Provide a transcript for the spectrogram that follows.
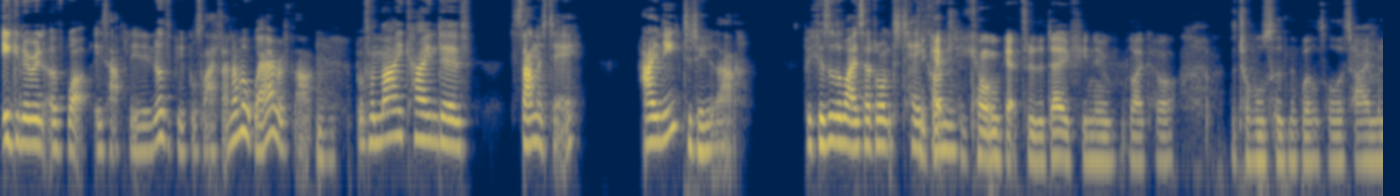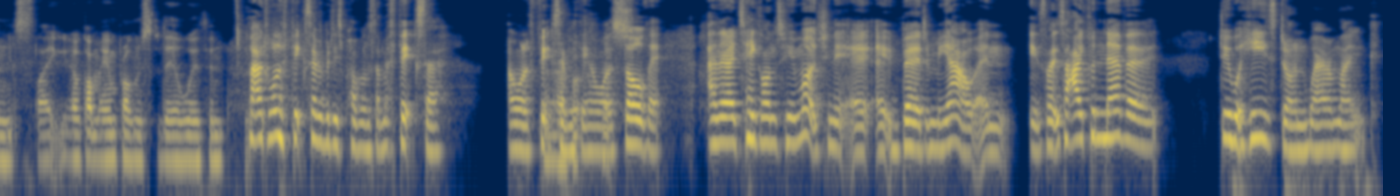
ignorant of what is happening in other people's life. And I'm aware of that. Mhm. But for my kind of sanity, I need to do that. Because otherwise I'd want to you, take get, on you can't get through the day if you knew like oh the troubles in the world all the time, and it's like I've got my own problems to deal with, and But I'd want to fix everybody's problems. I'm a fixer. I want to fix Yeah, everything. I want to solve it. And then I take on too much, and it, it it burden me out. And it's like so I could never do what he's done, where I'm like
